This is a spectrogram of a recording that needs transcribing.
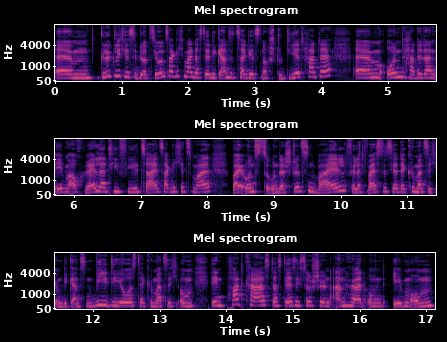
ähm, glückliche Situation, sag ich mal, dass der die ganze Zeit jetzt noch studiert hatte ähm, und hatte dann eben auch relativ viel Zeit, sag ich jetzt mal, bei uns zu unterstützen, weil, vielleicht weißt du es ja, der kümmert sich um die ganzen Videos, der kümmert sich um den Podcast, dass der sich so schön anhört und eben um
